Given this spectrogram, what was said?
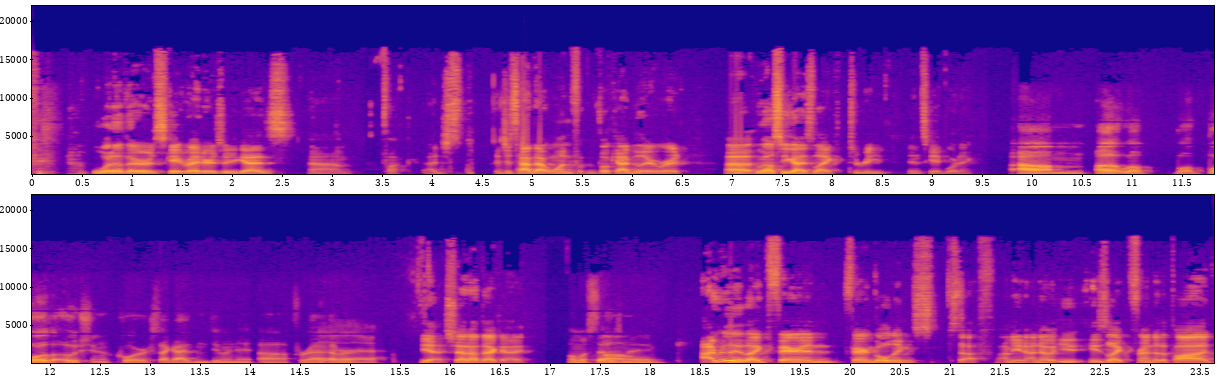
what other skate writers are you guys? Um, fuck, I just I just have that one f- vocabulary word. Uh, who else do you guys like to read in skateboarding? um oh well well boil the ocean of course that guy's been doing it uh forever Yeah. Yeah, shout out that guy. Almost said his Um, name. I really like Farran Farran Golding's stuff. I mean, I know he he's like friend of the pod.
